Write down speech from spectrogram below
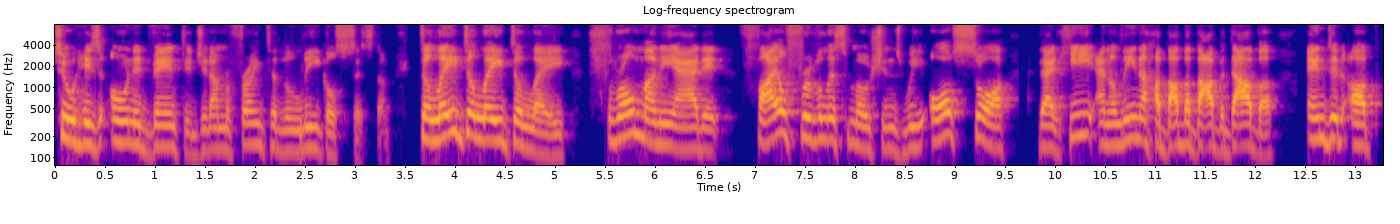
to his own advantage. And I'm referring to the legal system. Delay, delay, delay, throw money at it, file frivolous motions. We all saw that he and Alina Habba ended up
